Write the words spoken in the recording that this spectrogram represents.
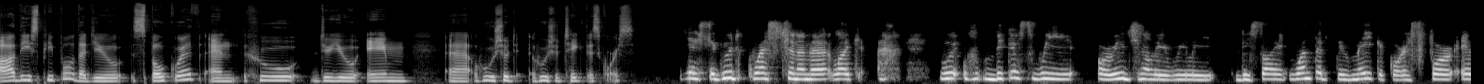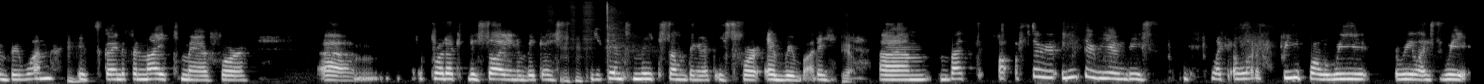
are these people that you spoke with and who do you aim, uh, who should who should take this course? Yes, a good question. And uh, like, we, because we originally really design wanted to make a course for everyone mm-hmm. it's kind of a nightmare for um, product design because mm-hmm. you can't make something that is for everybody yeah. um, but after interviewing these like a lot of people we realized we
